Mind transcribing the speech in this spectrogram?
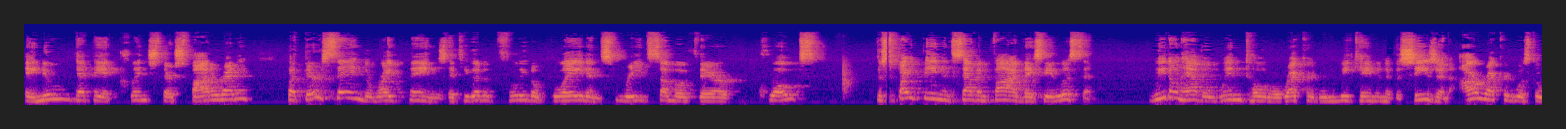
they knew that they had clinched their spot already, but they're saying the right things. If you go to the Toledo Blade and read some of their quotes, despite being in 7 5, they say, listen, we don't have a win total record when we came into the season. Our record was to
